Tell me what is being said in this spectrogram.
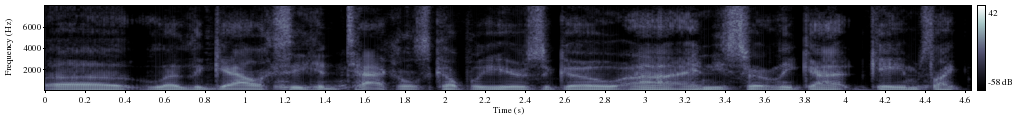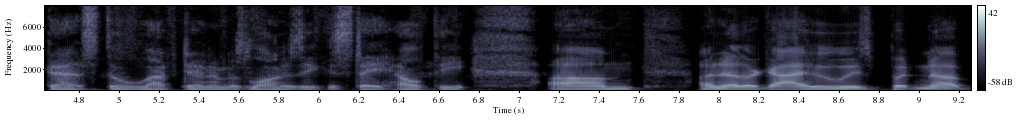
uh, led the Galaxy in tackles a couple years ago, uh, and he's certainly got games like that still left in him as long as he can stay healthy. Um, another guy who is putting up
